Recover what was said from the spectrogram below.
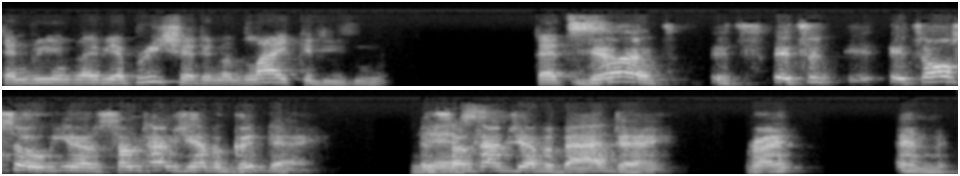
then we maybe appreciate it and like it even that's yeah. It's it's it's a, it's also you know sometimes you have a good day, and yes. sometimes you have a bad day, right? And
